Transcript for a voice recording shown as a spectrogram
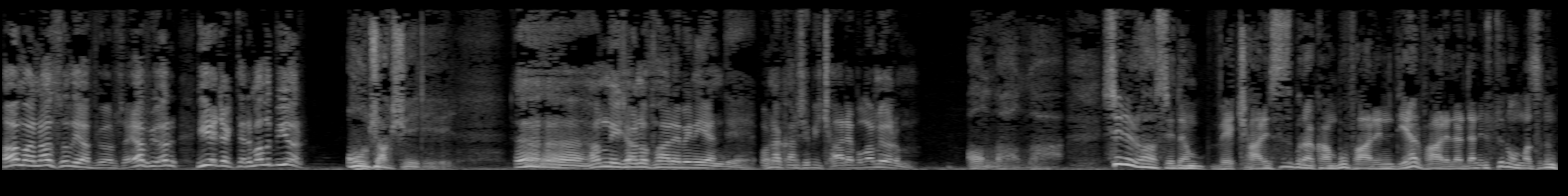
Ama nasıl yapıyorsa yapıyor, yiyeceklerimi alıp yiyor. Olacak şey değil. Ah, anlayacağın o fare beni yendi. Ona karşı bir çare bulamıyorum. Allah Allah. Seni rahatsız eden ve çaresiz bırakan bu farenin diğer farelerden üstün olmasının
